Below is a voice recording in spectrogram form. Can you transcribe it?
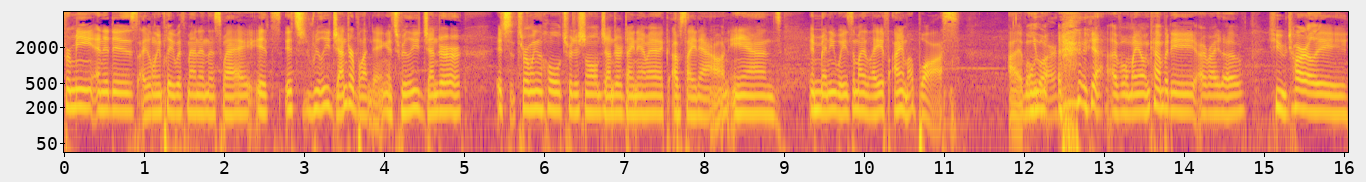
for me, and it is, I only play with men in this way. It's it's really gender blending. It's really gender. It's throwing the whole traditional gender dynamic upside down. And in many ways in my life, I am a boss. I've owned You my- are. yeah, I've owned my own company. I ride a huge Harley.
